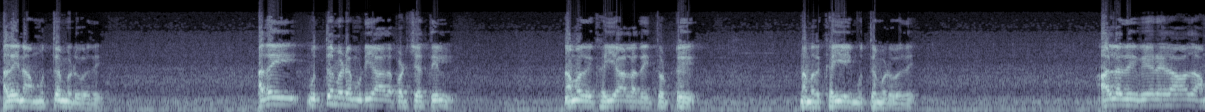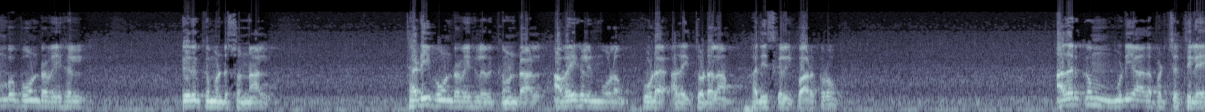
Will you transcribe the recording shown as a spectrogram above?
அதை நாம் முத்தமிடுவது. அதை முத்தமிட முடியாத பட்சத்தில் நமது கையால் அதை தொட்டு நமது கையை முத்தமிடுவது. அல்லது வேற ஏதாவது அம்பு போன்றவைகள் இருக்கும் என்று சொன்னால் தடி போன்றவைகள் இருக்கும் என்றால் அவைகளின் மூலம் கூட அதை தொடலாம். ஹதீஸ்களில் பார்க்கிறோம். அதற்கும் முடியாத பட்சத்திலே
